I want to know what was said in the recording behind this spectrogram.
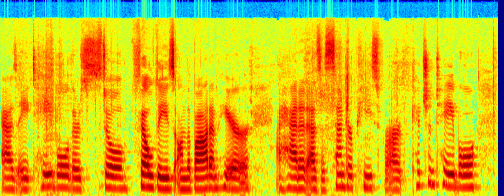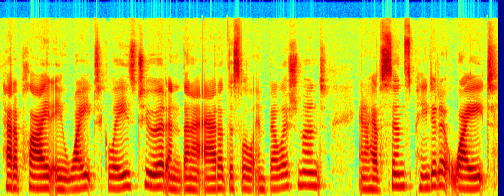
as a table. There's still filties on the bottom here. I had it as a centerpiece for our kitchen table, had applied a white glaze to it, and then I added this little embellishment. And I have since painted it white,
